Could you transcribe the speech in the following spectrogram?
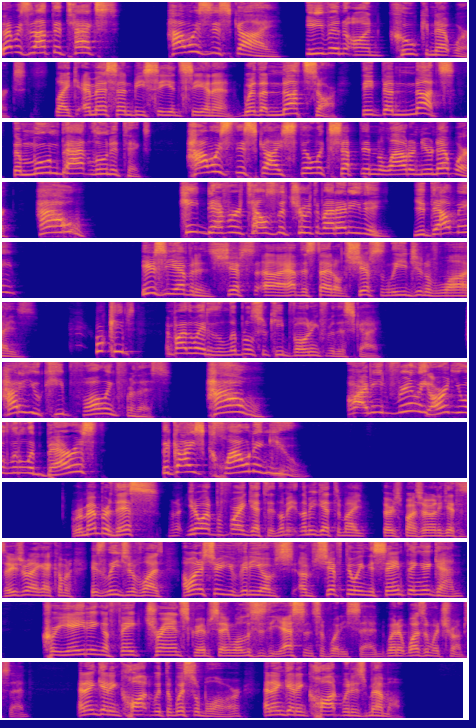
That was not the text. How is this guy even on kook networks like MSNBC and CNN, where the nuts are, the, the nuts, the moonbat lunatics. How is this guy still accepted and allowed on your network? How? He never tells the truth about anything. You doubt me? Here's the evidence. Schiff's, uh, I have this titled Schiff's Legion of Lies. Who keeps, and by the way, to the liberals who keep voting for this guy, how do you keep falling for this? How? I mean, really, aren't you a little embarrassed? The guy's clowning you. Remember this? You know what? Before I get to let me let me get to my third sponsor. I want to get this. Here's what I got coming. His Legion of Lies. I want to show you video of of Schiff doing the same thing again, creating a fake transcript saying, well, this is the essence of what he said when it wasn't what Trump said, and then getting caught with the whistleblower, and then getting caught with his memo.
